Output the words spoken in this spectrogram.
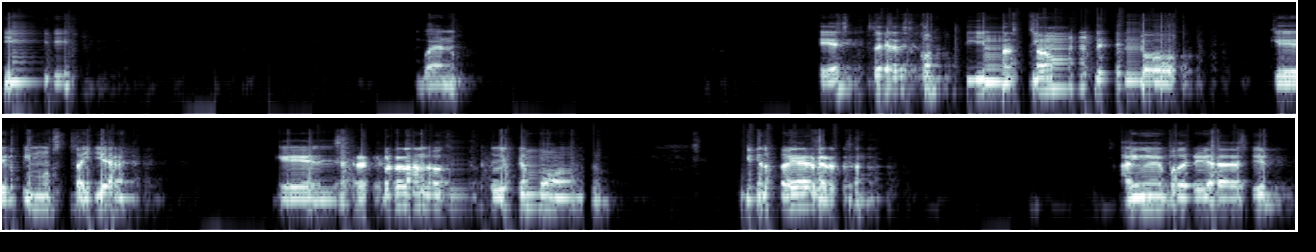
Y bueno, esta es continuación de lo que vimos ayer. ¿Se recuerdan lo que estuvimos viendo ayer, verdad? ¿Alguien me podría decir?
